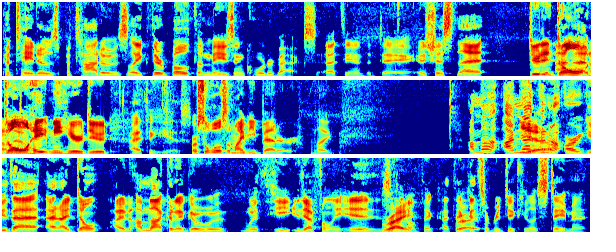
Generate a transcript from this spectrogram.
potatoes, potatoes. Like they're both amazing quarterbacks at the end of the day. It's just that dude, and don't I don't don't, hate me here, dude. I think he is. Russell Wilson might be better. Like I'm not. I'm not Yeah. going to argue that, and I don't. I, I'm not going to go with with he definitely is. Right. I don't think. I think Right. that's a ridiculous statement.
